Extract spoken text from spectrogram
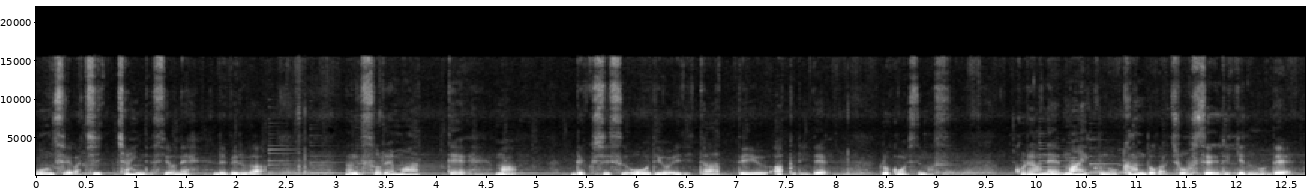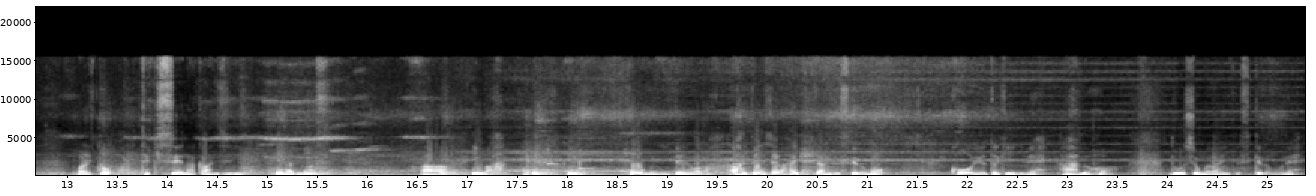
音声がちっちゃいんですよねレベルが。なのでそれもあってまあレクシスオーディオエディターっていうアプリで録音してます。これはねマイクの感度が調整できるので割と適正な感じになります。あー今ホームに電話があ電車が入ってきたんですけどもこういう時にねあのどうしようもないんですけどもね。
